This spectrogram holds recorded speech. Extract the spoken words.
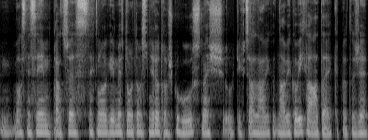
vlastně se jim pracuje s technologiemi v tomto směru trošku hůř než u těch třeba návykových látek, protože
